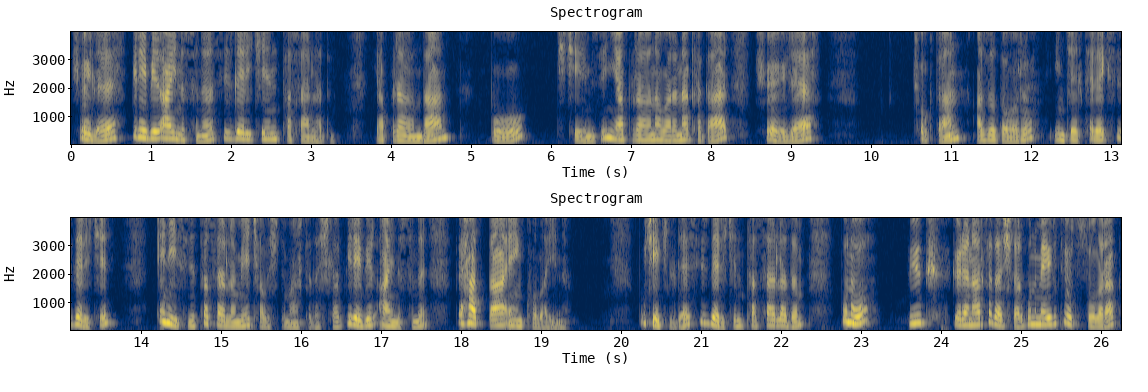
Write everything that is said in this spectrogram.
Şöyle birebir aynısını sizler için tasarladım. Yaprağından bu çiçeğimizin yaprağına varana kadar şöyle çoktan aza doğru incelterek sizler için en iyisini tasarlamaya çalıştım arkadaşlar. Birebir aynısını ve hatta en kolayını. Bu şekilde sizler için tasarladım. Bunu büyük gören arkadaşlar bunu mevlit örtüsü olarak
